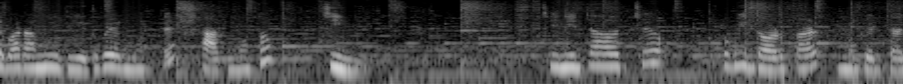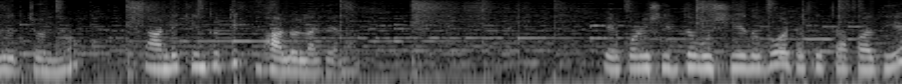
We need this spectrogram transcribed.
এবার আমি দিয়ে দেবো এর মধ্যে স্বাদ মতো চিনি। চিনিটা হচ্ছে খুবই দরকার মুগের ডালের জন্য, নাহলে কিন্তু ঠিক ভালো লাগে না। এরপরে সিদ্ধ বসিয়ে দেবো এটাকে চাপা দিয়ে।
